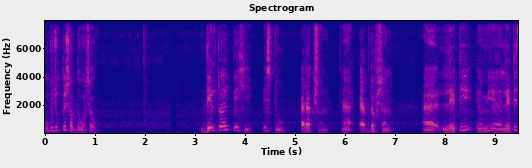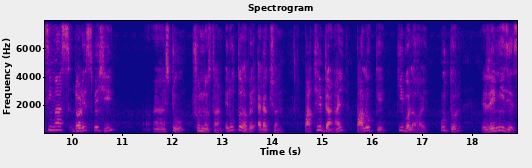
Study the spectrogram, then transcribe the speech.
উপযুক্ত শব্দ বসাও। ডেল্টয়েড পেশি ইস টু অ্যাডাকশন অ্যাবডপশন লেটি লেটিসিমাস ডরিস পেশি টু শূন্যস্থান। এর উত্তর হবে অ্যাডাকশন। পাখির ডানায় পালককে কি বলা হয়? উত্তর, রেমিজেস।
